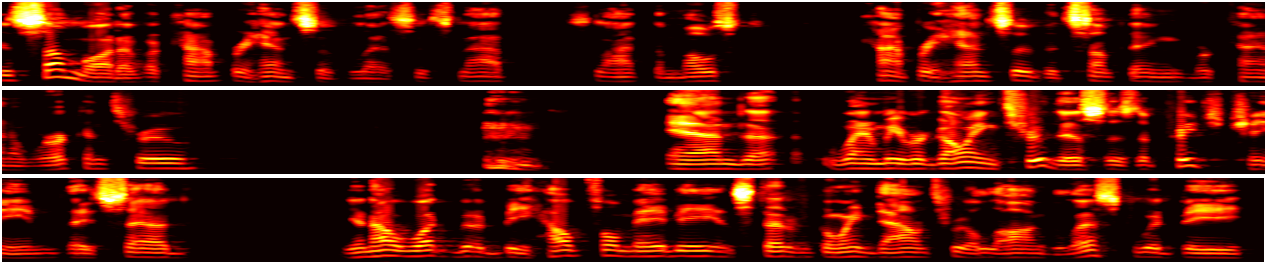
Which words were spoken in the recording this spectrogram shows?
is somewhat of a comprehensive list. It's not it's not the most comprehensive, it's something we're kind of working through. and uh, when we were going through this as a preach team, they said, you know what would be helpful maybe instead of going down through a long list would be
